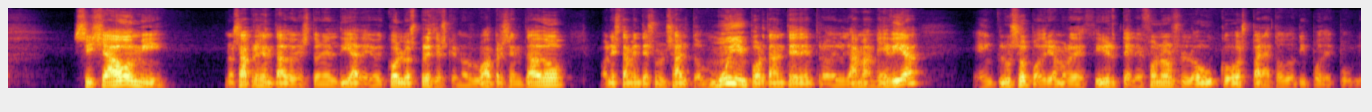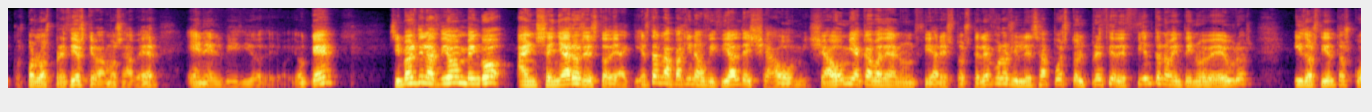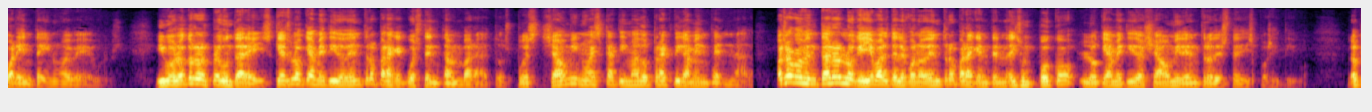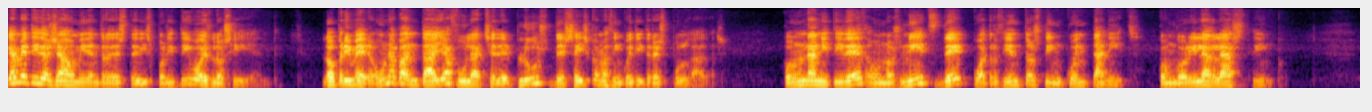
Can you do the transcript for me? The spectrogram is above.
si Xiaomi nos ha presentado esto en el día de hoy con los precios que nos lo ha presentado, honestamente es un salto muy importante dentro del gama media, e incluso podríamos decir teléfonos low cost para todo tipo de públicos, por los precios que vamos a ver en el vídeo de hoy, ¿ok? Sin más dilación, vengo a enseñaros esto de aquí. Esta es la página oficial de Xiaomi. Xiaomi acaba de anunciar estos teléfonos y les ha puesto el precio de 199 euros y 249 euros. Y vosotros os preguntaréis, ¿qué es lo que ha metido dentro para que cuesten tan baratos? Pues Xiaomi no ha escatimado prácticamente en nada. Paso a comentaros lo que lleva el teléfono dentro para que entendáis un poco lo que ha metido Xiaomi dentro de este dispositivo. Lo que ha metido Xiaomi dentro de este dispositivo es lo siguiente. Lo primero, una pantalla Full HD Plus de 6,53 pulgadas, con una nitidez o unos nits de 450 nits, con Gorilla Glass 5.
